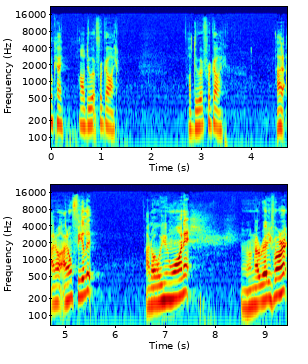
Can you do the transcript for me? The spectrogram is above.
Okay, I'll do it for God. I'll do it for God. I, I, don't, I don't feel it. I don't even want it. I'm not ready for it.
